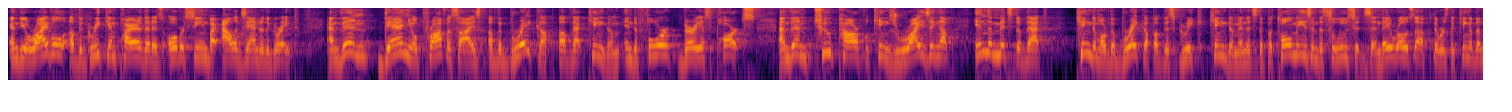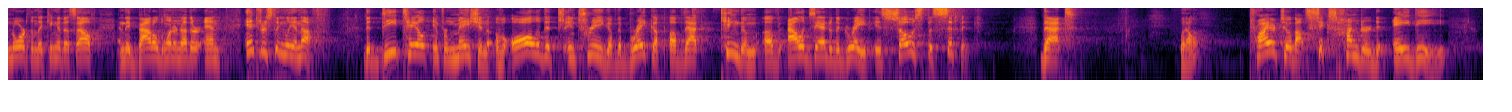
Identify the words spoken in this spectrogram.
and the arrival of the Greek Empire that is overseen by Alexander the Great. And then Daniel prophesies of the breakup of that kingdom into four various parts. And then two powerful kings rising up in the midst of that kingdom or the breakup of this Greek kingdom. And it's the Ptolemies and the Seleucids. And they rose up. There was the king of the north and the king of the south, and they battled one another. And interestingly enough, the detailed information of all of the intrigue of the breakup of that kingdom of Alexander the Great is so specific that well, prior to about 600 AD,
